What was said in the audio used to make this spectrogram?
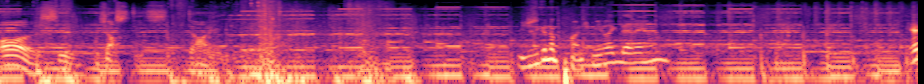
all see justice dying. You just gonna punch me like that, Aaron? Yeah.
